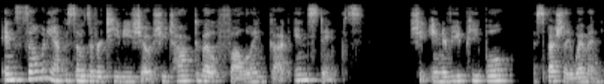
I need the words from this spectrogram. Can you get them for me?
in so many episodes of her TV show, she talked about following gut instincts. She interviewed people especially women,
